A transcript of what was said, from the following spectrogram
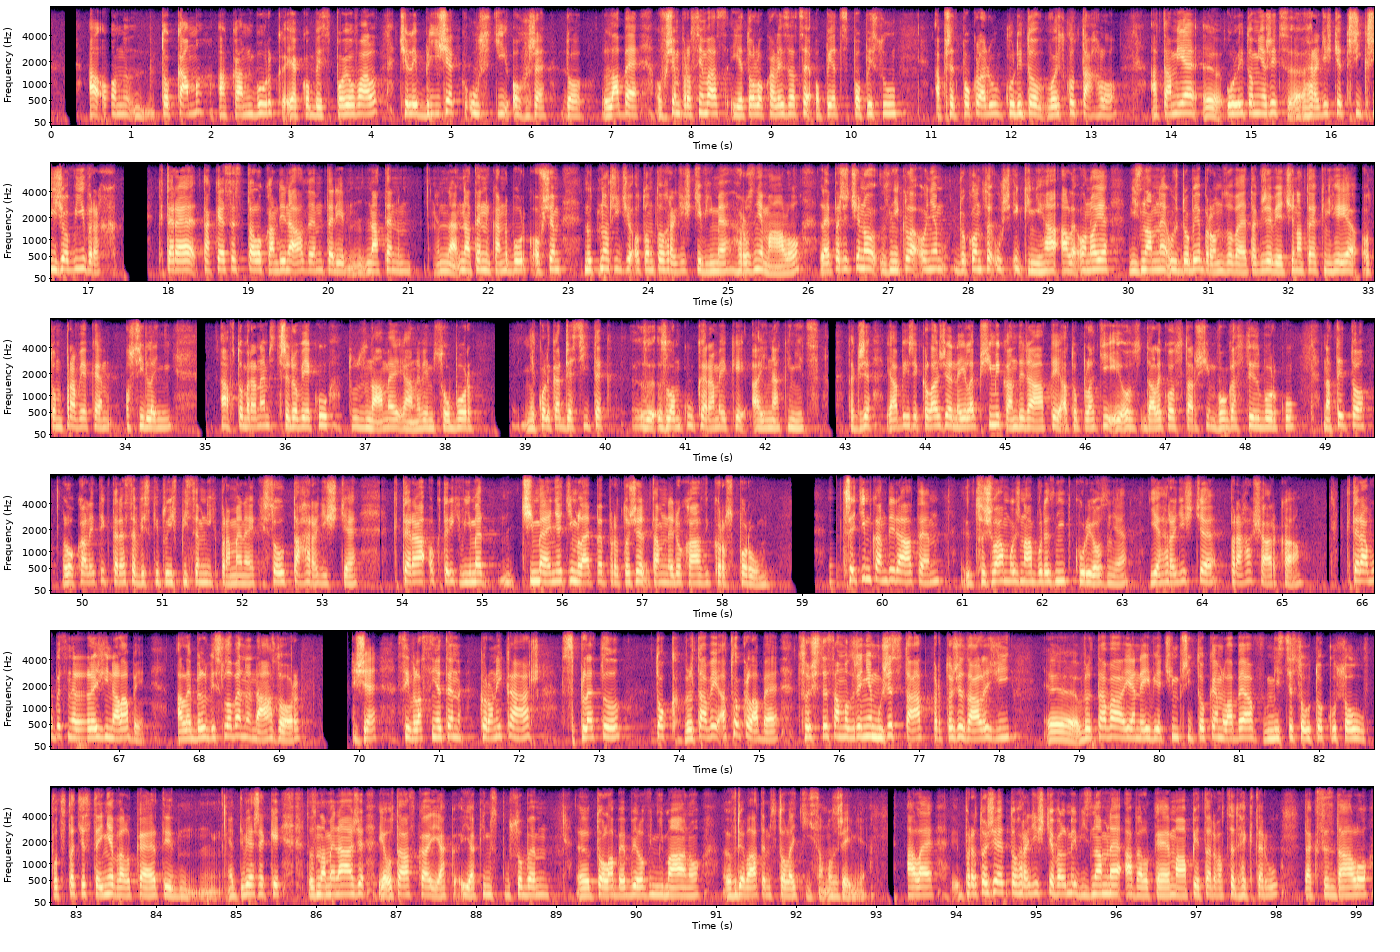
a on to Kam a Kanburg jakoby spojoval, čili blíže k ústí Ohře do Labe. Ovšem, prosím vás, je to lokalizace opět z popisů a předpokladů, kudy to vojsko tahlo. A tam je e, u Litoměřic e, hradiště Tříkřížový vrch, které také se stalo kandidátem tedy na ten, na, na ten Kanburg. Ovšem nutno říct, že o tomto hradišti víme hrozně málo. Lépe řečeno, vznikla o něm dokonce už i kniha, ale ono je významné už v době bronzové, takže většina té knihy je o tom pravěkém osídlení. A v tom raném středověku tu známe, já nevím, soubor několika desítek zlomků keramiky a jinak nic. Takže já bych řekla, že nejlepšími kandidáty, a to platí i o daleko starším Vogastisburku, na tyto lokality, které se vyskytují v písemných pramenech, jsou ta hradiště, která, o kterých víme čím méně, tím lépe, protože tam nedochází k rozporům. Třetím kandidátem, což vám možná bude znít kuriozně, je hradiště Praha Šárka, která vůbec neleží na Laby, ale byl vysloven názor, že si vlastně ten kronikář spletl tok Vltavy a tok Labe, což se samozřejmě může stát, protože záleží, e, Vltava je největším přítokem Labe a v místě soutoku jsou v podstatě stejně velké ty mm, dvě řeky. To znamená, že je otázka, jak, jakým způsobem e, to Labe bylo vnímáno v devátém století samozřejmě ale protože je to hradiště velmi významné a velké, má 25 hektarů, tak se zdálo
